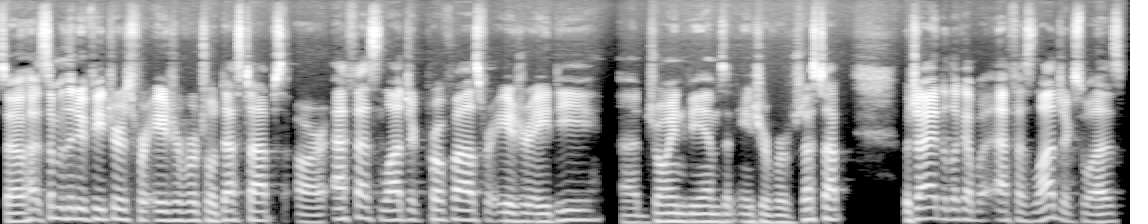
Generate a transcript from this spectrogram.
So uh, some of the new features for Azure Virtual Desktops are FSLogix profiles for Azure AD, uh, join VMs in Azure Virtual Desktop, which I had to look up what FSLogix was,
